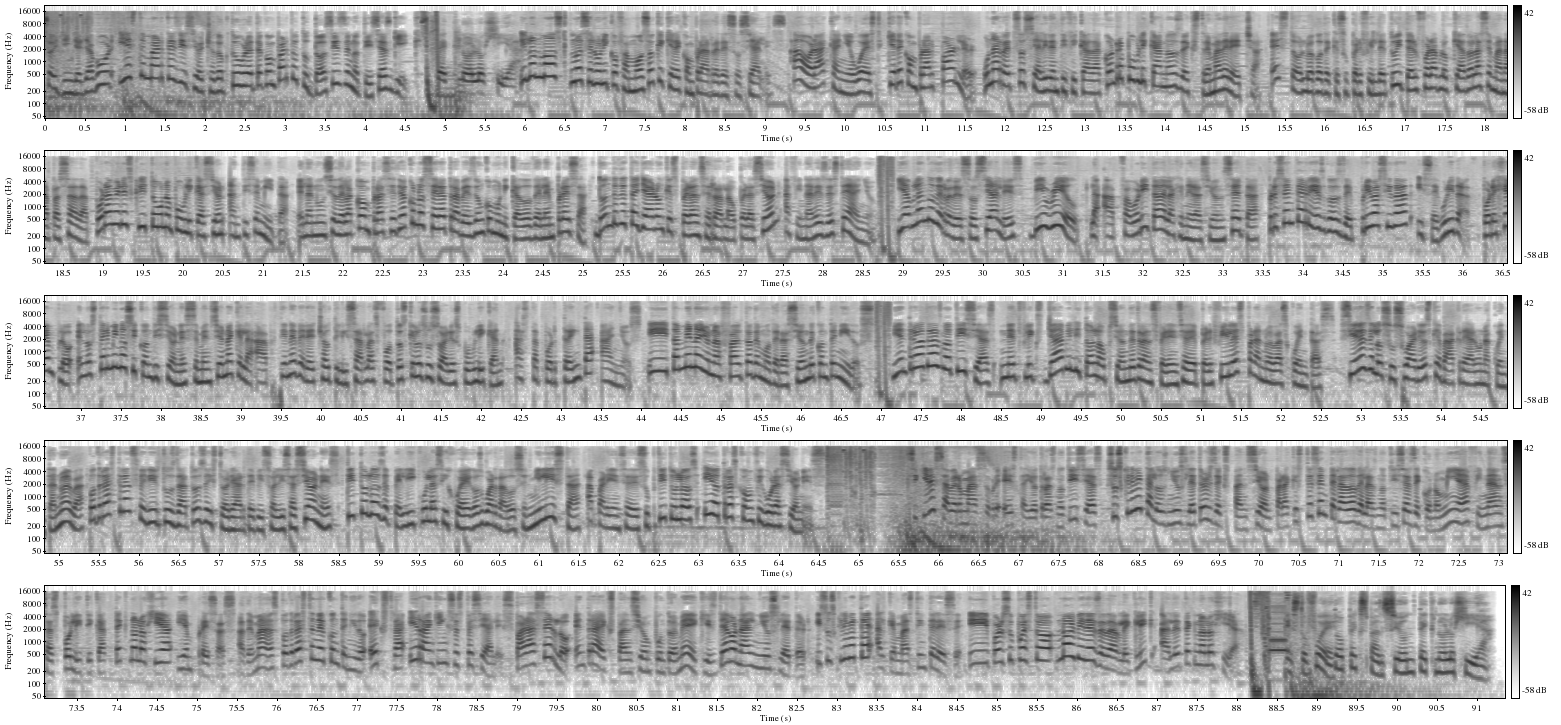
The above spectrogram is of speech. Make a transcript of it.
Soy Ginger Yabur y este martes 18 de octubre te comparto tu dosis de noticias geek. Tecnología. Elon Musk no es el único famoso que quiere comprar redes sociales. Ahora Kanye West quiere comprar Parler, una red social identificada con republicanos de extrema derecha. Esto luego de que su perfil de Twitter fuera bloqueado la semana pasada por haber escrito una publicación antisemita. El anuncio de la compra se dio a conocer a través de un comunicado de la empresa, donde detallaron que esperan cerrar la operación a finales de este año. Y hablando de redes sociales, Be Real, la app favorita de la generación Z, presenta riesgos de privacidad y seguridad. Por ejemplo, en los términos y condiciones se menciona que la app tiene derecho a utilizar las fotos que los usuarios publican hasta por 30 años. Y también hay una falta de moderación de contenidos. Y entre otras noticias, Netflix ya habilitó la opción de transferencia de perfiles para nuevas cuentas. Si eres de los usuarios que va a crear una cuenta nueva, podrás transferir tus datos de historial de visualizaciones, títulos de películas y juegos guardados en mi lista, apariencia de subtítulos y otras configuraciones. Si quieres saber más sobre esta y otras noticias, suscríbete a los newsletters de expansión para que estés enterado de las noticias de economía, finanzas, política, tecnología y empresas. Además, podrás tener contenido extra y rankings especiales. Para hacerlo, entra a expansión.mx diagonal newsletter y suscríbete al que más te interese. Y por supuesto, no olvides de darle clic al de tecnología. Esto fue Top Expansión Tecnología.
